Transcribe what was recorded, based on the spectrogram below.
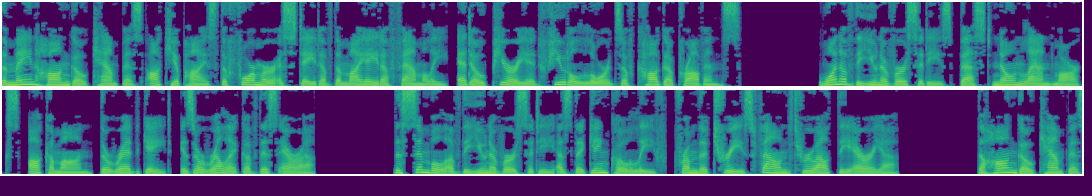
The main Hongo campus occupies the former estate of the Maeda family, Edo period feudal lords of Kaga province. One of the university's best-known landmarks, Akamon the Red Gate, is a relic of this era. The symbol of the university is the ginkgo leaf, from the trees found throughout the area. The Hongo campus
